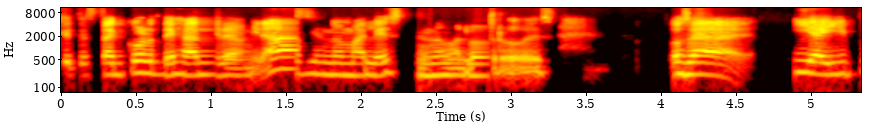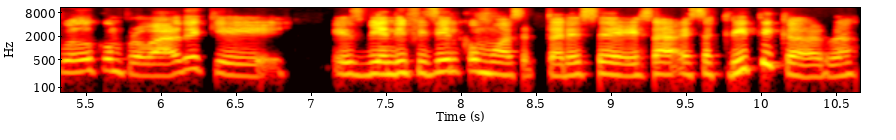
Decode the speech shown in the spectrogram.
que te está cortejando, mira, haciendo mal esto, haciendo mal otro? Es, o sea, y ahí puedo comprobar de que es bien difícil como aceptar ese, esa, esa crítica, ¿verdad?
